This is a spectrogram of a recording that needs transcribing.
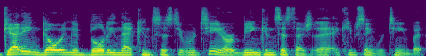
getting going and building that consistent routine or being consistent i keep saying routine but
